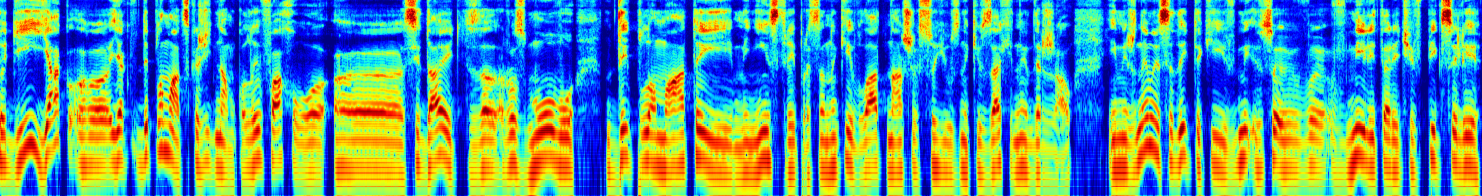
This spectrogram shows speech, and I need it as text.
Тоді, як е, як дипломат, скажіть нам, коли фахово е, сідають за розмову дипломати, і міністри і представники влад наших союзників західних держав, і між ними сидить такий в в, в мілітарі чи в пікселі е,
